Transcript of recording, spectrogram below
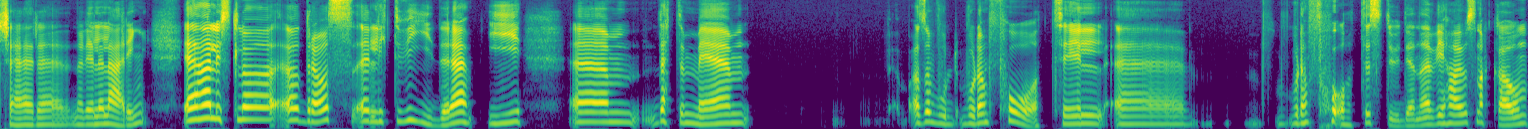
skjer eh, når det gjelder læring. Jeg har lyst til å, å dra oss eh, litt videre i um, dette med Altså hvor, hvordan få til uh, hvordan få til studiene. Vi har jo snakka om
